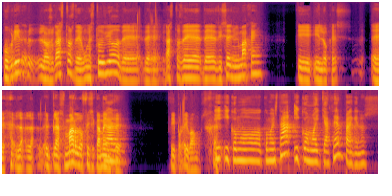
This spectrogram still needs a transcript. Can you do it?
cubrir los gastos de un estudio, de, de gastos de, de diseño, imagen y, y lo que es eh, la- la- el plasmarlo físicamente. Claro. Y por ahí vamos. y, y cómo, cómo está y cómo hay que hacer para que nos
